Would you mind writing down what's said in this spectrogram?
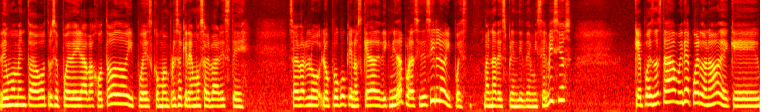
De un momento a otro se puede ir abajo todo y pues como empresa queremos salvar este salvar lo, lo, poco que nos queda de dignidad, por así decirlo, y pues van a desprender de mis servicios. Que pues no estaba muy de acuerdo, ¿no? De que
